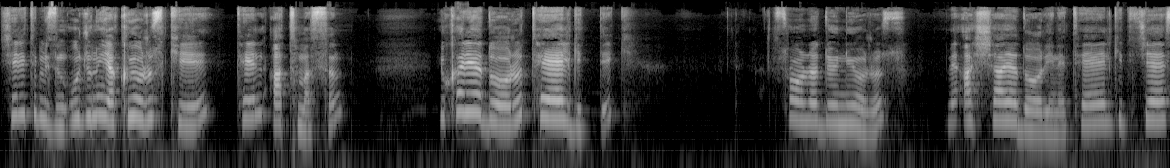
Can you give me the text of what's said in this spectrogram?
Şeritimizin ucunu yakıyoruz ki tel atmasın. Yukarıya doğru tel gittik. Sonra dönüyoruz ve aşağıya doğru yine tel gideceğiz.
